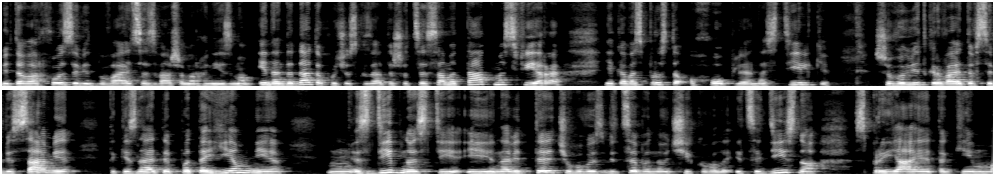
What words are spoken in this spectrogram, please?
метаморфози відбуваються з вашим організмом. І на додаток хочу сказати, що це саме та атмосфера, яка вас просто охоплює настільки, що ви відкриваєте в собі самі такі, знаєте, потаємні здібності і навіть те, чого ви від себе не очікували. І це дійсно сприяє таким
